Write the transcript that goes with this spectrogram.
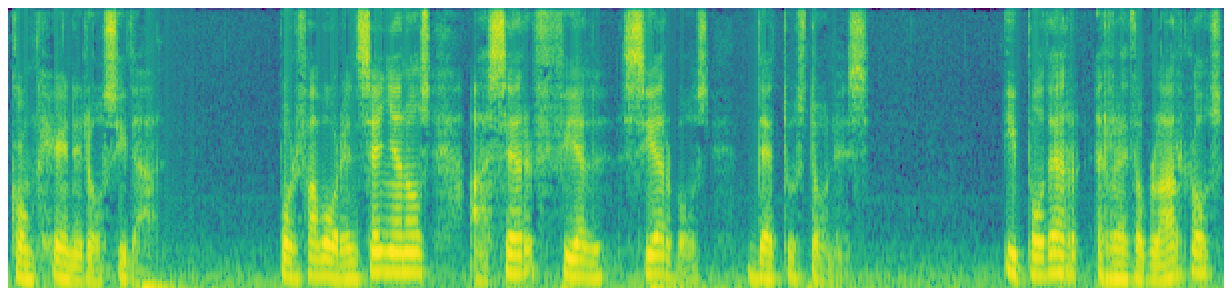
con generosidad. Por favor, enséñanos a ser fiel siervos de tus dones y poder redoblarlos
